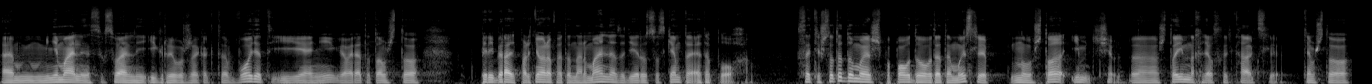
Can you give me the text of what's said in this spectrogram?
э, минимальные сексуальные игры уже как-то вводят, и они они говорят о том, что перебирать партнеров это нормально, задерживаться с кем-то это плохо. Кстати, что ты думаешь по поводу вот этой мысли? Ну, что, им, чем, э, что именно хотел сказать Хаксли? Тем, что,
